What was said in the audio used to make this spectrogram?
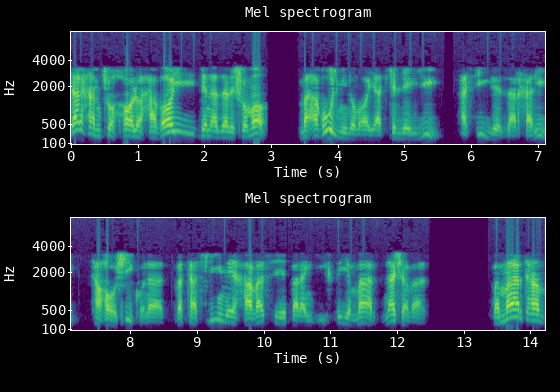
در همچو حال و هوایی به نظر شما معقول می نماید که لیلی اسیر زرخرید تهاشی کند و تسلیم هوس برانگیخته مرد نشود و مرد هم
